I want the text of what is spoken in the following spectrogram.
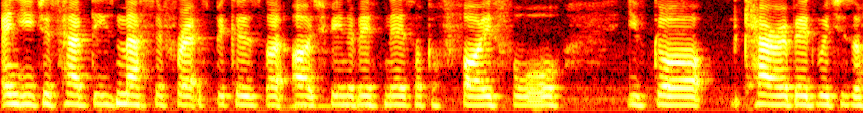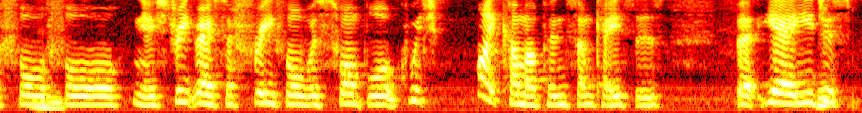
and you just have these massive threats because like Archfiend of Ifnir is like a 5-4. You've got the Carabid, which is a 4-4. Mm-hmm. You know, Street Racer 3-4 with Swamp Walk, which might come up in some cases. But yeah, you just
